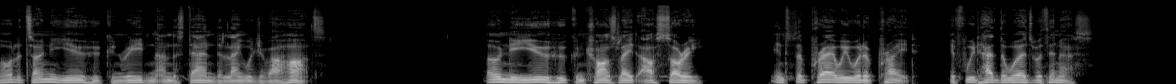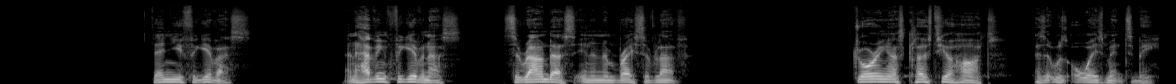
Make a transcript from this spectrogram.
Lord, it's only you who can read and understand the language of our hearts. Only you who can translate our sorry into the prayer we would have prayed if we'd had the words within us. Then you forgive us, and having forgiven us, surround us in an embrace of love, drawing us close to your heart as it was always meant to be.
